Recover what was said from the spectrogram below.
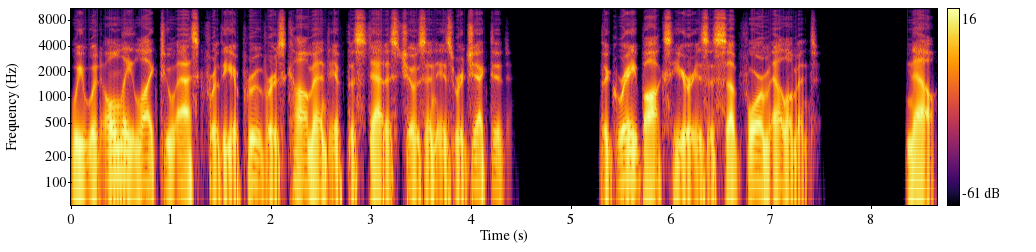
We would only like to ask for the approver's comment if the status chosen is rejected. The gray box here is a subform element. Now,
